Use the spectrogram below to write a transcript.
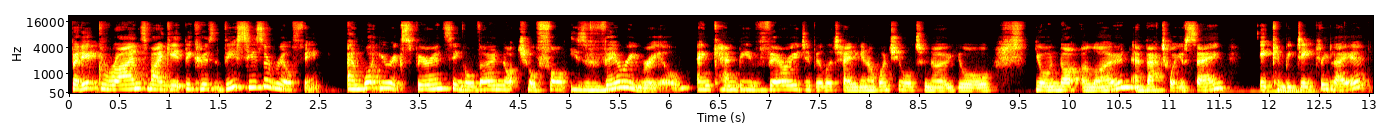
but it grinds my gears because this is a real thing. And what you're experiencing, although not your fault, is very real and can be very debilitating. And I want you all to know you're you're not alone. And back to what you're saying, it can be deeply layered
